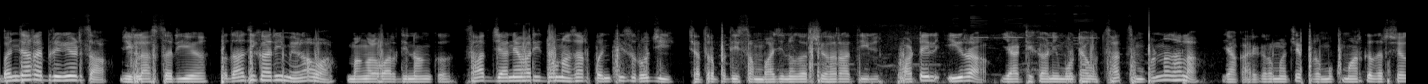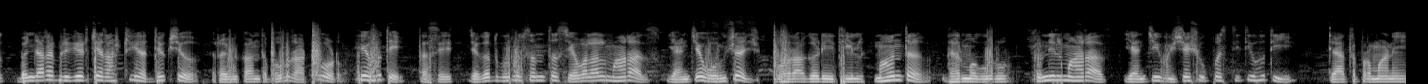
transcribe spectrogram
बंजारा ब्रिगेडचा जिल्हास्तरीय पदाधिकारी मेळावा मंगळवार दिनांक सात जानेवारी दोन हजार पंचवीस रोजी छत्रपती संभाजीनगर शहरातील हॉटेल इरा या ठिकाणी मोठ्या उत्साहात संपन्न झाला. या कार्यक्रमाचे प्रमुख मार्गदर्शक बंजारा ब्रिगेडचे राष्ट्रीय अध्यक्ष रविकांत भाऊ राठोड हे होते. तसेच जगद्गुरु संत सेवालाल महाराज यांचे वंशज पोहरागड येथील महंत धर्मगुरू सुनील महाराज यांची विशेष उपस्थिती होती. त्याचप्रमाणे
